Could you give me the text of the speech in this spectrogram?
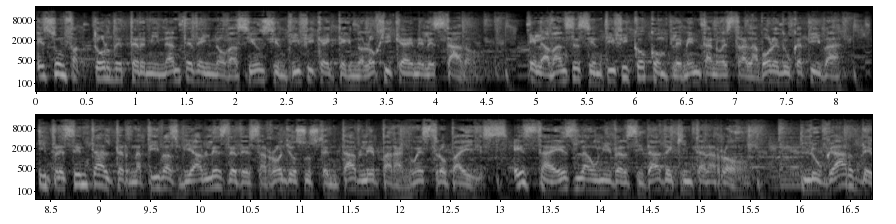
es un factor determinante de innovación científica y tecnológica en el Estado. El avance científico complementa nuestra labor educativa y presenta alternativas viables de desarrollo sustentable para nuestro país. Esta es la Universidad de Quintana Roo, lugar de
